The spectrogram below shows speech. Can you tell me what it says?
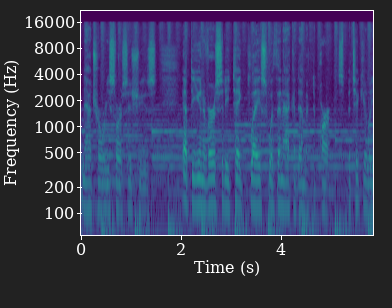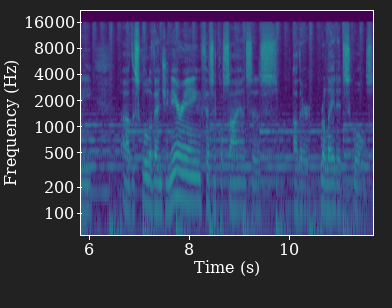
natural resource issues at the university take place within academic departments, particularly uh, the School of Engineering, Physical Sciences, other related schools.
